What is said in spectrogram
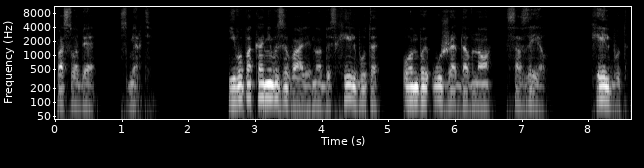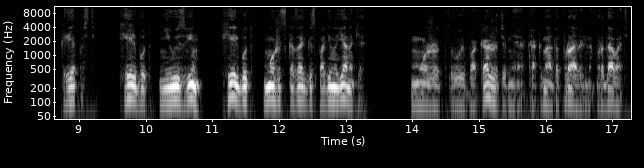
пособие, смерть. Его пока не вызывали, но без Хельбута он бы уже давно созрел. Хельбут — крепость. Хельбут неуязвим. Хельбут может сказать господину Яноке. «Может, вы покажете мне, как надо правильно продавать?»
